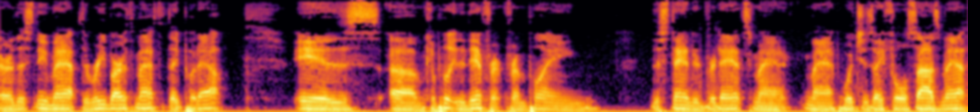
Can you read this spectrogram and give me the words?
or this new map, the Rebirth map that they put out, is um, completely different from playing the standard Verdansk map, map, which is a full size map.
